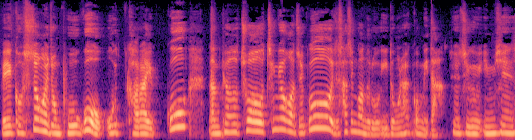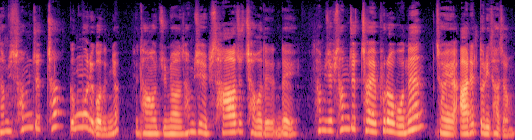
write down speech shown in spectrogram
메이크업 수정을 좀 보고 옷 갈아입고 남편 옷 챙겨가지고 이제 사진관으로 이동을 할 겁니다. 제가 지금 임신 33주차 끝물이거든요. 다음 주면 34주차가 되는데 33주차에 풀어보는 저의 아랫도리 사정.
